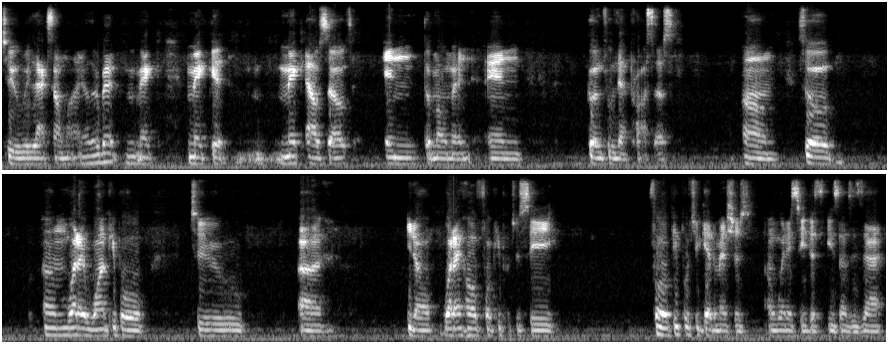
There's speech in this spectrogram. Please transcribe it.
to relax our mind a little bit make make it make ourselves in the moment and going through that process um, so um, what i want people to uh, you know what i hope for people to see for people to get a message when they see this is is that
